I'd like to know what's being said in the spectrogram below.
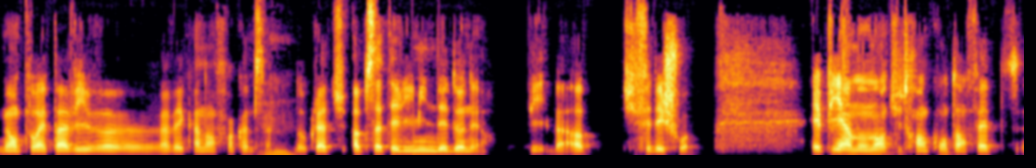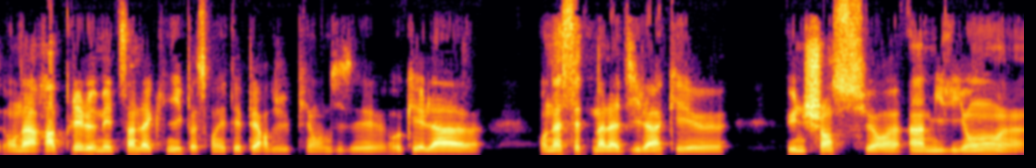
mais on pourrait pas vivre euh, avec un enfant comme ça. Mm. Donc là, tu, hop, ça t'élimine des donneurs. Puis bah hop, tu fais des choix. Et puis à un moment, tu te rends compte, en fait, on a rappelé le médecin de la clinique parce qu'on était perdu. Puis on disait, ok, là, euh, on a cette maladie-là qui est euh, une chance sur euh, un million. euh,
